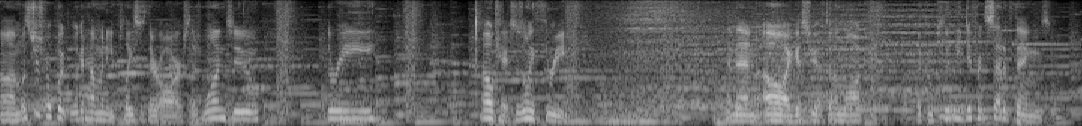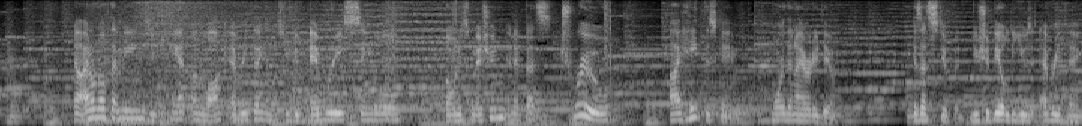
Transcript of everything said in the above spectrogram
Um, let's just real quick look at how many places there are. So there's one, two, three. Okay, so there's only three. And then, oh, I guess you have to unlock a completely different set of things. Now, I don't know if that means you can't unlock everything unless you do every single bonus mission, and if that's true, I hate this game more than I already do. Because that's stupid. You should be able to use everything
